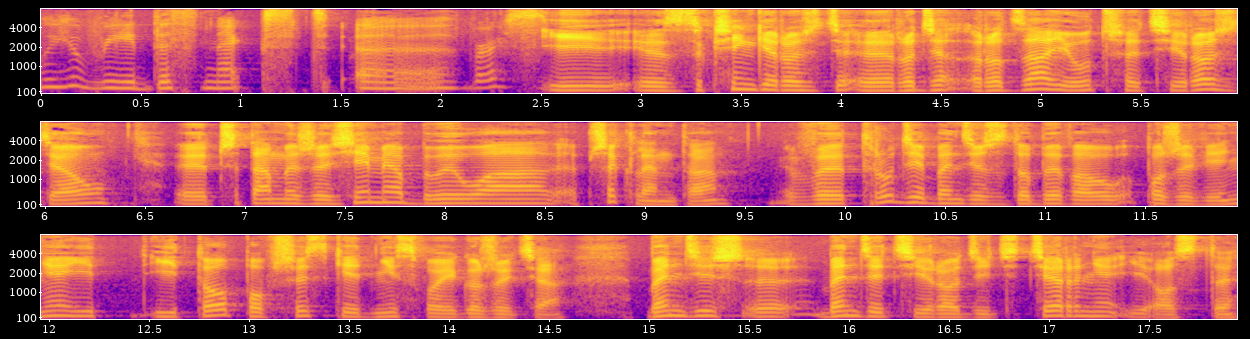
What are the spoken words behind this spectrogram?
will you read this next uh, verse? I z Księgi Rodzia- Rodzaju, trzeci rozdział, e, czytamy, że ziemia była przeklęta. W trudzie będziesz zdobywał pożywienie i, i to po wszystkie dni swojego życia. Będziesz, będzie ci rodzić ciernie i osty.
